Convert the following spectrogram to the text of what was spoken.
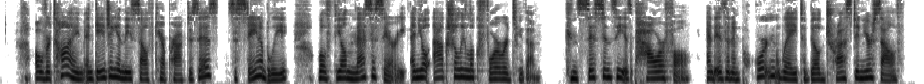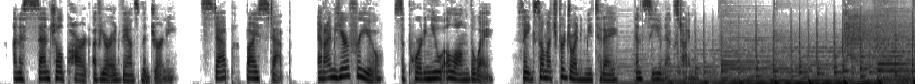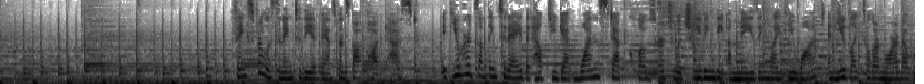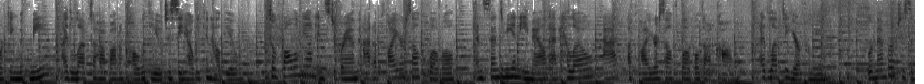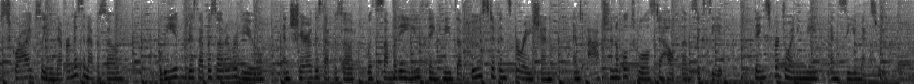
Over time, engaging in these self-care practices sustainably will feel necessary and you'll actually look forward to them. Consistency is powerful and is an important way to build trust in yourself, an essential part of your advancement journey. Step by step, and I'm here for you, supporting you along the way. Thanks so much for joining me today and see you next time. Thanks for listening to the Advancement Spot podcast. If you heard something today that helped you get one step closer to achieving the amazing life you want and you'd like to learn more about working with me, I'd love to hop on a call with you to see how we can help you. So follow me on Instagram at Apply Yourself Global and send me an email at hello at applyyourselfglobal.com. I'd love to hear from you. Remember to subscribe so you never miss an episode leave this episode a review, and share this episode with somebody you think needs a boost of inspiration and actionable tools to help them succeed. Thanks for joining me and see you next week.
